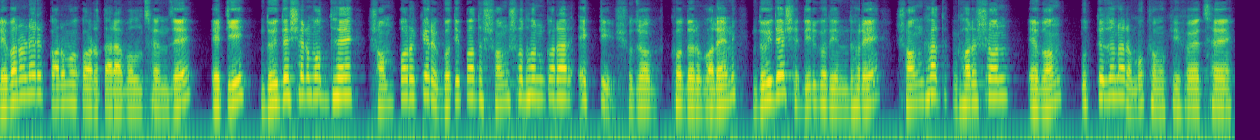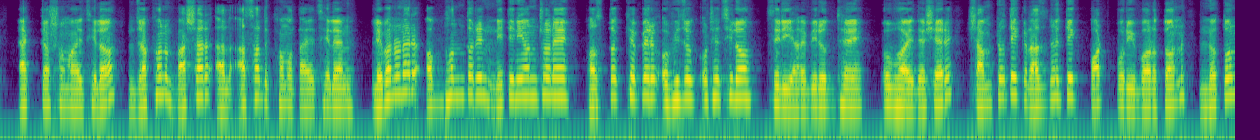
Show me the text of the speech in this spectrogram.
লেবাননের কর্মকর্তারা বলছেন যে, এটি দুই দেশের মধ্যে সম্পর্কের গতিপথ সংশোধন করার একটি সুযোগ। খোদর বলেন, দুই দেশ দীর্ঘদিন ধরে সংঘাত, ঘর্ষণ এবং উত্তেজনার মুখোমুখি হয়েছে। একটা সময় ছিল যখন বাশার আল আসাদ ক্ষমতায় ছিলেন। লেবাননের অভ্যন্তরীণ নীতি নিয়ন্ত্রণে হস্তক্ষেপের অভিযোগ উঠেছিল সিরিয়ার বিরুদ্ধে। উভয় দেশের সাম্প্রতিক রাজনৈতিক পট পরিবর্তন নতুন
